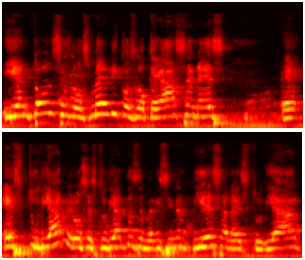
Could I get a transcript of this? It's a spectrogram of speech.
Y entonces los médicos lo que hacen es eh, estudiar, los estudiantes de medicina empiezan a estudiar,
